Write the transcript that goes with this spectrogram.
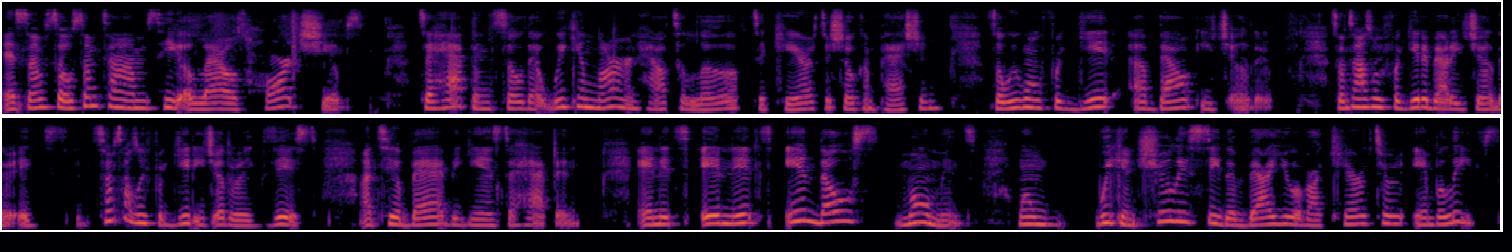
And some so sometimes He allows hardships to happen so that we can learn how to love, to care, to show compassion. So we won't forget about each other. Sometimes we forget about each other. Sometimes we forget each other exists until bad begins to happen. And it's in it's in those moments when we can truly see the value of our character and beliefs.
